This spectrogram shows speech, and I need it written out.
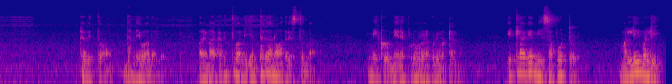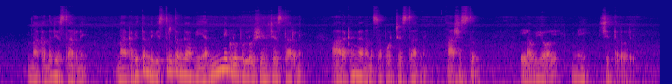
కవిత్వం. ధన్యవాదాలు. మరి నా కవిత్వాన్ని ఎంతగానో ఆదరిస్తున్నా మీకు నేను ఎప్పుడూ రుణపడి ఉంటాను. ఇట్లాగే మీ సపోర్టు మళ్ళీ మళ్ళీ నాకు అందజేస్తారని నా కవితల్ని విస్తృతంగా మీ అన్ని గ్రూపుల్లో షేర్ చేస్తారని ఆ రకంగా నన్ను సపోర్ట్ చేస్తారని ఆశిస్తూ లవ్ యు ఆల్ మీ చిత్తలూరి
